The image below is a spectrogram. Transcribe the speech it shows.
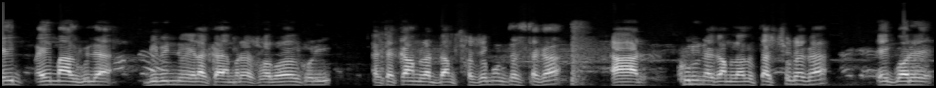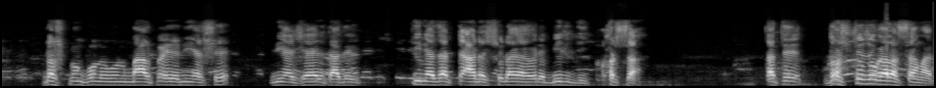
এই এই মালগুলা বিভিন্ন এলাকায় আমরা সরবরাহ করি। একটা কামলার দাম ছশো পঞ্চাশ টাকা আর খুরুনা কামলা হলো চারশো টাকা। এই গড়ে দশ পন পনেরো মণ মাল পেয়ে নিয়ে আসে। নিয়ে আসে তাদের তিন হাজার আঠাশশো টাকা করে বিল দিই, খরচা। তাতে দশটা জোগাল আছে আমার।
